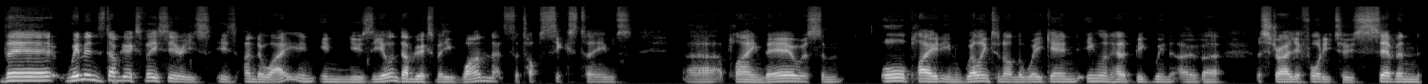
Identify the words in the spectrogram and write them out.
the women's WXV series is underway in, in New Zealand. WXV one, that's the top six teams uh, playing there. Was some all played in Wellington on the weekend. England had a big win over Australia, forty-two seven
